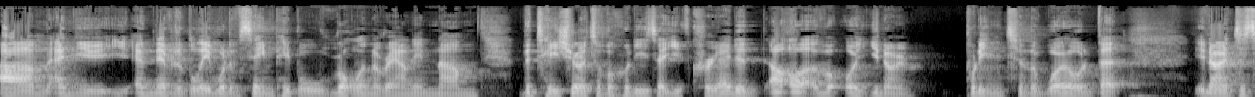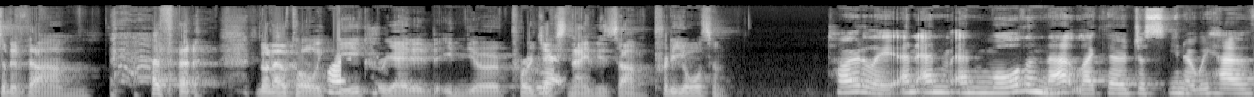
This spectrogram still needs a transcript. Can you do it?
um, and you, you, inevitably would have seen people rolling around in um, the t-shirts or the hoodies that you've created, or, or, or you know, putting into the world. But you know, to sort of um, have a non-alcoholic beer created in your project's yeah. name is um, pretty awesome. Totally, and and and more than that, like they're just you know we have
